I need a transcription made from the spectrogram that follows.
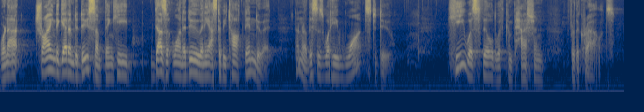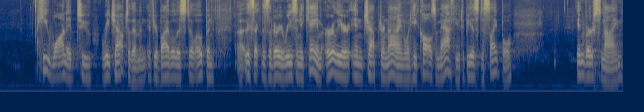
we're not trying to get Him to do something He doesn't want to do and He has to be talked into it. No, no, this is what He wants to do. He was filled with compassion for the crowds. He wanted to reach out to them. And if your Bible is still open, uh, this, this is the very reason he came. Earlier in chapter 9, when he calls Matthew to be his disciple, in verse 9,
